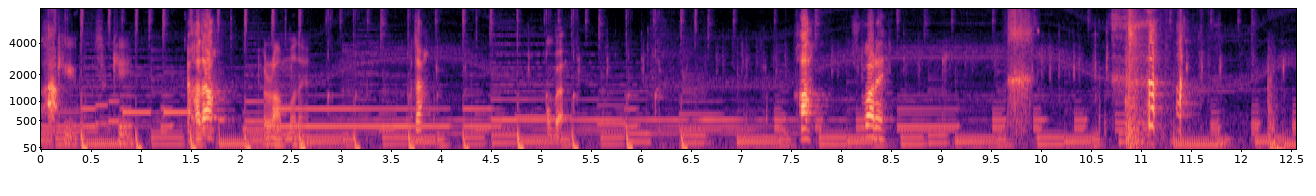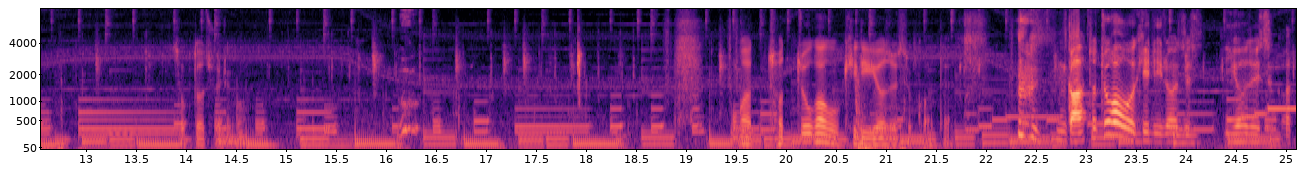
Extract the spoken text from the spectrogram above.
아 스키 스키 가자 별로 안 머네. 가자 어 뭐야 가 출발해 속도 줄이고. 뭔가 저쪽하고 길이 이어져 있을 것 같아. 그니까 저쪽하고 길이 이어져, 이어져 있을 것 같아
